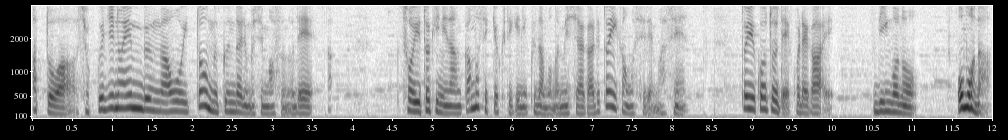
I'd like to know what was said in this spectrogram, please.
あとは食事の塩分が多いとむくんだりもしますのでそういう時になんかも積極的に果物を召し上がるといいかもしれません。ということでこれがりんごの主な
